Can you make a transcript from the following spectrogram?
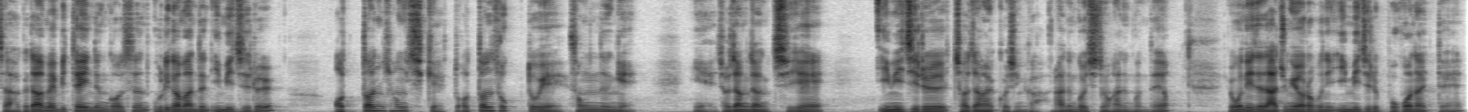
자, 그 다음에 밑에 있는 것은 우리가 만든 이미지를 어떤 형식의 또 어떤 속도의 성능의 예, 저장 장치에 이미지를 저장할 것인가 라는 걸 지정하는 건데요. 요건 이제 나중에 여러분이 이미지를 복원할 때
